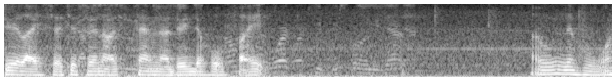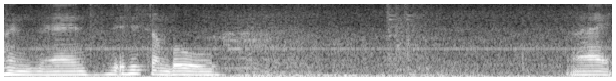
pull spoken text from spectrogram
Just realized I just ran out of stamina during the whole fight. I'm level 1 man. This is some bull. Alright.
